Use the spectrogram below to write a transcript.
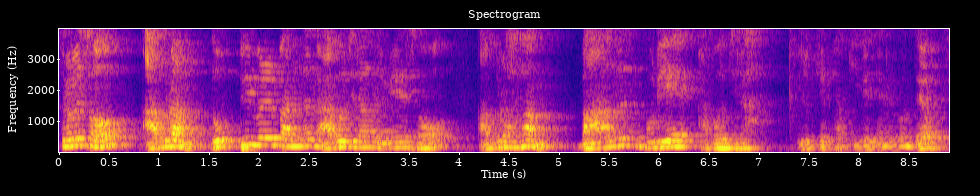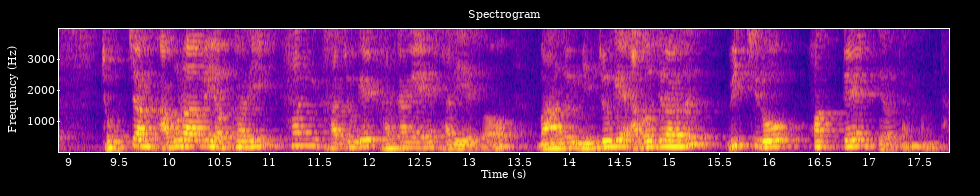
그러면서 아브람 높임을 받는 아버지라는 의미에서 아브라함 많은 무리의 아버지라 이렇게 바뀌게 되는 건데요. 족장 아브라함의 역할이 한 가족의 가장의 자리에서 많은 민족의 아버지라는 위치로 확대되었다는 겁니다.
